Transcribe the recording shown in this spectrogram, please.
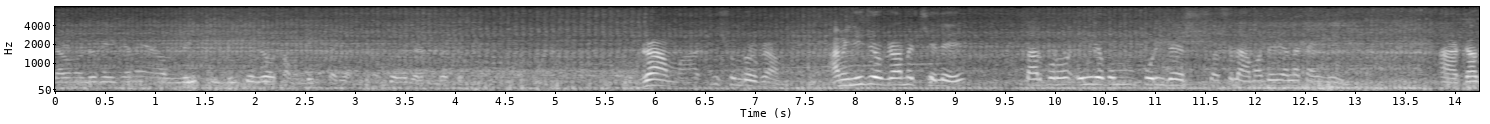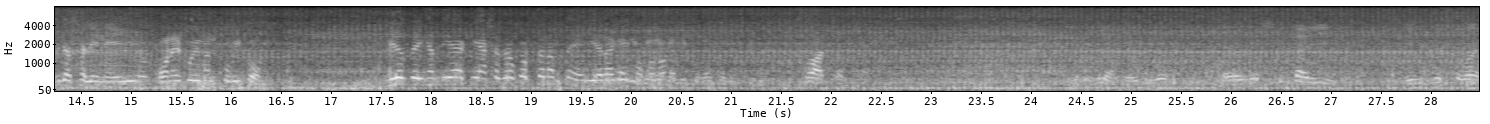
কারণ ওই লোকে এখানে লিক লিকের সময় যায় গ্রাম কি সুন্দর গ্রাম আমি নিজেও গ্রামের ছেলে তারপরও এইরকম পরিবেশ আসলে আমাদের এলাকায় নেই আর গাছগাছালি নেই বনের পরিমাণ খুবই কম ভাই এখান দিয়ে কি আসা যাওয়া করতেন আপনি এর আগে কখনো ও আচ্ছা আচ্ছা এইগুলো সবাই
